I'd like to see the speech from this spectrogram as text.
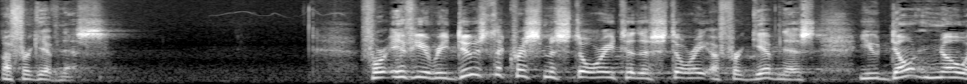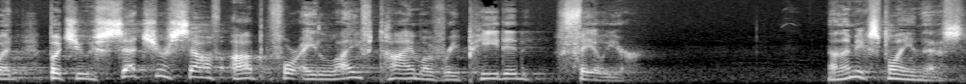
of forgiveness. For if you reduce the Christmas story to the story of forgiveness, you don't know it, but you set yourself up for a lifetime of repeated failure. Now, let me explain this.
